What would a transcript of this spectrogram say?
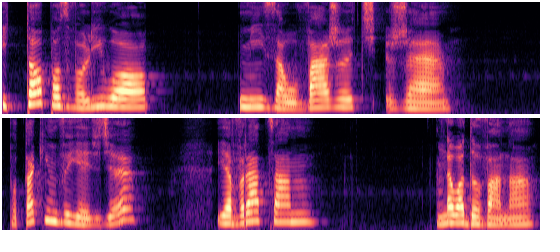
I to pozwoliło mi zauważyć, że po takim wyjeździe ja wracam naładowana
